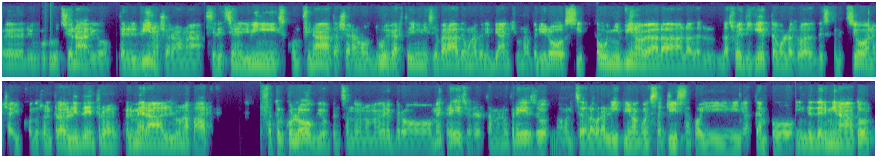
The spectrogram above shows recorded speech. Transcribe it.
eh, rivoluzionario per il vino, c'era una selezione di vini sconfinata, c'erano due carte di vini separate, una per i bianchi e una per i rossi. Ogni vino aveva la, la, la sua etichetta con la sua descrizione. Cioè, quando sono entrato lì dentro, per me era Luna Park. Ho fatto il colloquio pensando che non mi avrebbero mai preso, in realtà mi hanno preso, ho iniziato a lavorare lì prima come stagista, poi a tempo indeterminato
